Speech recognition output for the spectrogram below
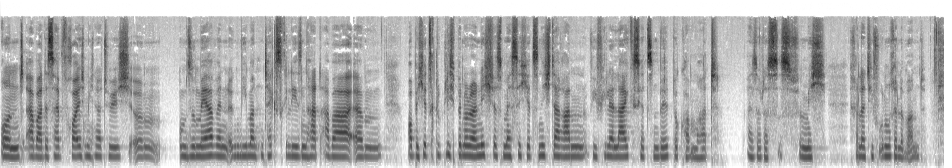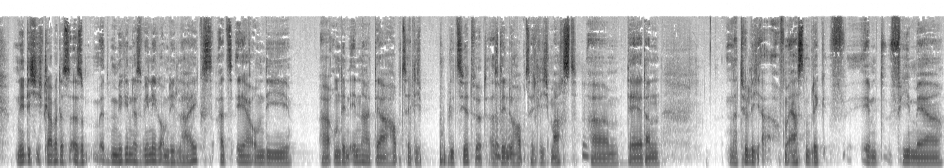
Und aber deshalb freue ich mich natürlich ähm, umso mehr, wenn irgendjemand einen Text gelesen hat. Aber ähm, ob ich jetzt glücklich bin oder nicht, das messe ich jetzt nicht daran, wie viele Likes jetzt ein Bild bekommen hat. Also das ist für mich relativ unrelevant. Nee, ich, ich glaube, dass, also mir ging das weniger um die Likes als eher um die, äh, um den Inhalt, der hauptsächlich publiziert wird, also mhm. den du hauptsächlich machst, mhm. ähm, der ja dann natürlich auf den ersten Blick eben viel mehr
